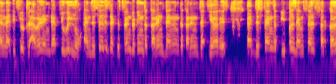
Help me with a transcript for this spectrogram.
And that if you travel in depth, you will know. And this is the difference between the current then and the current year is that this time the people themselves circle,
